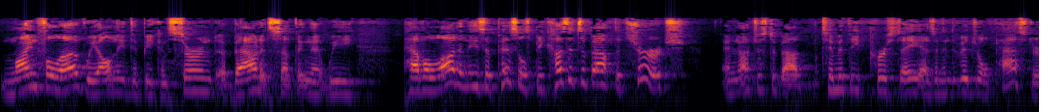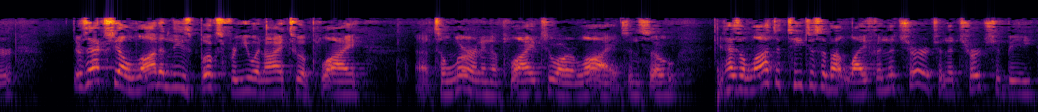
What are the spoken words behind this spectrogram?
mindful of. We all need to be concerned about. It's something that we have a lot in these epistles because it's about the church and not just about Timothy per se as an individual pastor. There's actually a lot in these books for you and I to apply, uh, to learn and apply to our lives. And so it has a lot to teach us about life in the church, and the church should be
